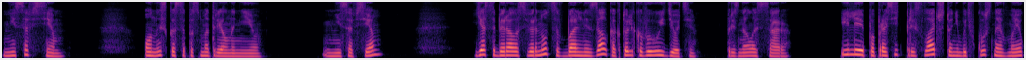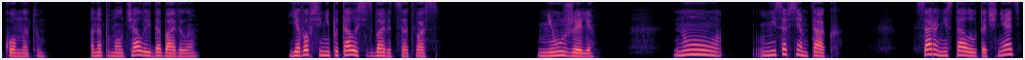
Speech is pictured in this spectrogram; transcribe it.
Не совсем. Он искоса посмотрел на нее. Не совсем? Я собиралась вернуться в бальный зал, как только вы уйдете, призналась Сара. Или попросить прислать что-нибудь вкусное в мою комнату. Она помолчала и добавила. «Я вовсе не пыталась избавиться от вас». «Неужели?» «Ну, не совсем так». Сара не стала уточнять,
